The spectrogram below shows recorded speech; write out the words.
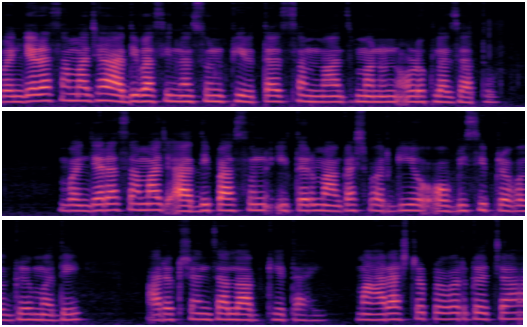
बंजारा समाज हा आदिवासी नसून फिरता समाज म्हणून ओळखला जातो. बंजारा समाज आधीपासून इतर मागासवर्गीय ओबीसी प्रवर्गमध्ये आरक्षणचा लाभ घेत आहे. महाराष्ट्र प्रवर्गाच्या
